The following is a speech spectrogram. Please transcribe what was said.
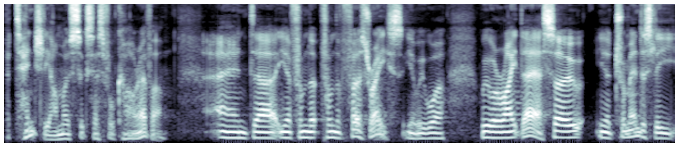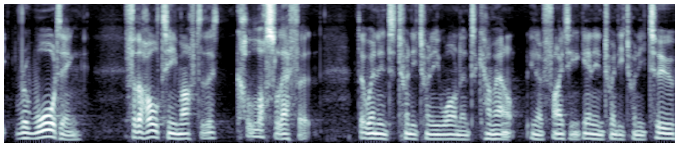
potentially our most successful car ever. And uh, you know from the from the first race, you know we were we were right there. So you know tremendously rewarding for the whole team after the colossal effort that went into 2021 and to come out you know fighting again in 2022.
